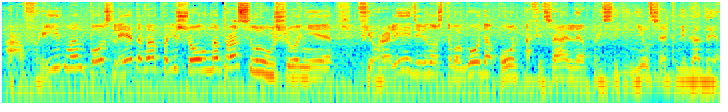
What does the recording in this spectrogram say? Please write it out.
А Фридман после этого пришел на прослушивание. В феврале 90 -го года он официально присоединился к Мегадет.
